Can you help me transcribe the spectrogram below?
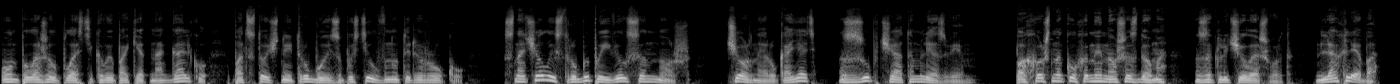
Он положил пластиковый пакет на гальку под сточной трубой и запустил внутрь руку. Сначала из трубы появился нож. Черная рукоять с зубчатым лезвием. «Похож на кухонный нож из дома», — заключил Эшвард для хлеба.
